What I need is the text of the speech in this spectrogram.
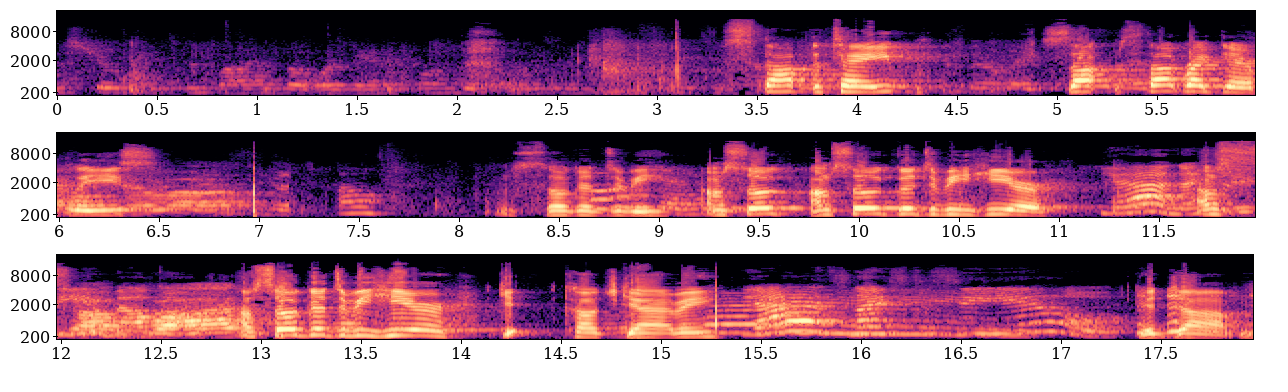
Mr. Lee's been buying the organic ones that always increases. Stop the tape. Stop. Stop right there, please. Oh. I'm so good to be. I'm so. I'm so good to be here. Yeah, nice I'm to see you, Malcolm. I'm so good to be here, G- Coach Gabby. Yeah, it's nice to see you. Good job.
